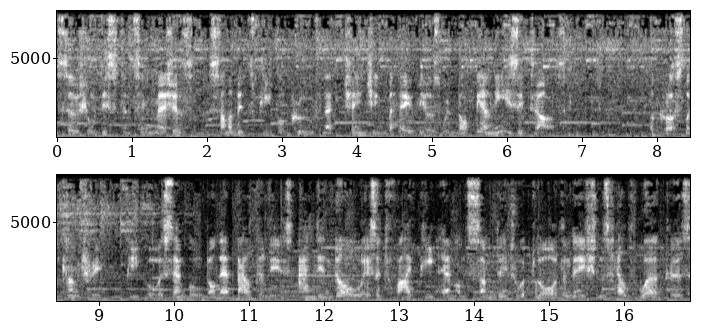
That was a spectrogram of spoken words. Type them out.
social distancing measures, some of its people proved that changing behaviors would not be an easy task. Across the country, people assembled on their balconies and in doorways at 5 p.m. on Sunday to applaud the nation's health workers,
